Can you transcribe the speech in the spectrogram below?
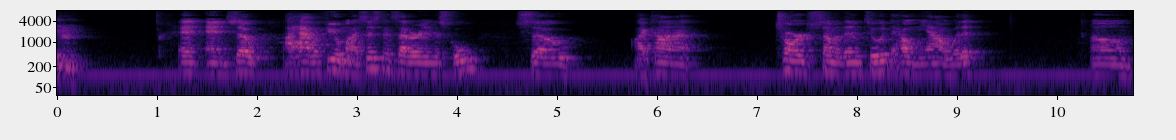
and and so I have a few of my assistants that are in the school. So I kind of charged some of them to it to help me out with it. Um,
